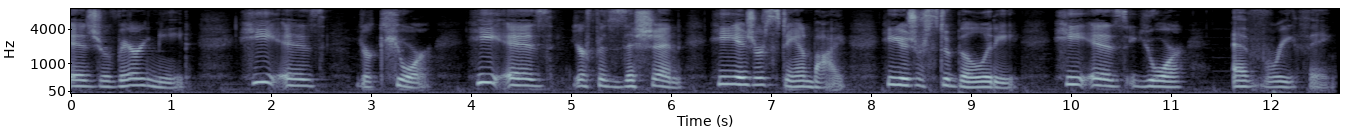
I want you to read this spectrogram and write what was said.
is your very need. He is your cure. He is your physician. He is your standby. He is your stability. He is your everything.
